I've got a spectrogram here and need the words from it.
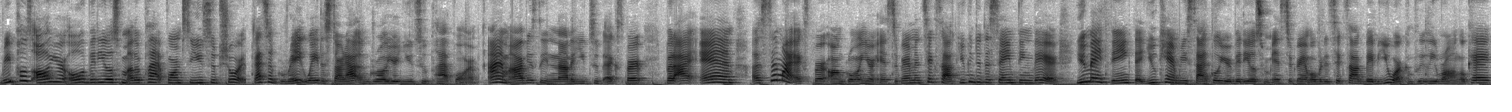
repost all your old videos from other platforms to YouTube Shorts. That's a great way to start out and grow your YouTube platform. I am obviously not a YouTube expert, but I am a semi-expert on growing your Instagram and TikTok. You can do the same thing there. You may think that you can recycle your videos from Instagram over to TikTok, baby, you are completely wrong, okay?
